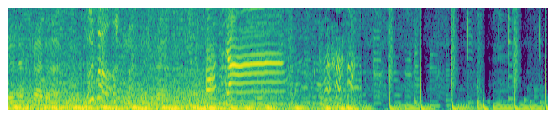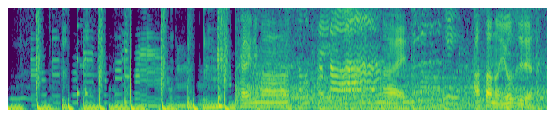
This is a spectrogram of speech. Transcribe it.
全然疲れてない。嘘帰ります。楽しかった。はい。朝の4時です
